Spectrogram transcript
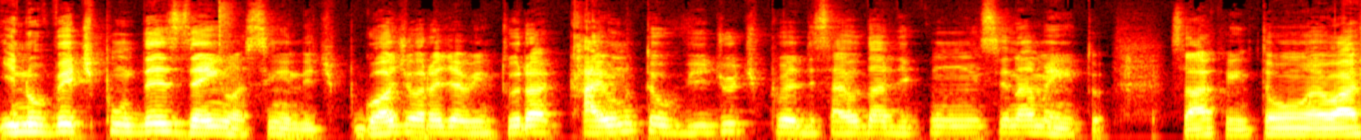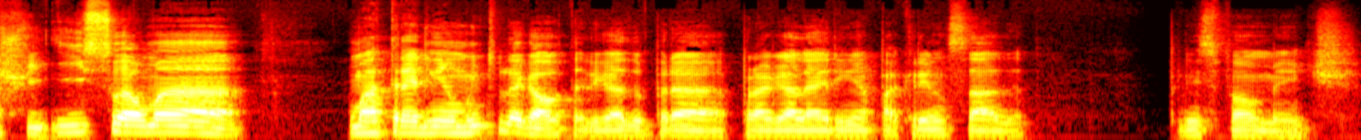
e não vê, tipo, um desenho, assim, ele, tipo, gosta de Hora de Aventura, caiu no teu vídeo, tipo, ele saiu dali com um ensinamento, saca? Então eu acho isso é uma, uma trelinha muito legal, tá ligado? Pra, pra galerinha, pra criançada, principalmente.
